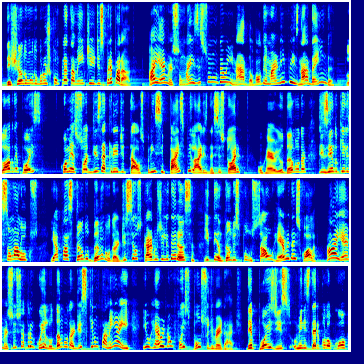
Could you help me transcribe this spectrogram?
deixando o mundo bruxo completamente despreparado. Ai, Emerson, mas isso não deu em nada, o Valdemar nem fez nada ainda. Logo depois, começou a desacreditar os principais pilares dessa história, o Harry e o Dumbledore, dizendo que eles são malucos e afastando Dumbledore de seus cargos de liderança e tentando expulsar o Harry da escola. Ai, Emerson, isso é tranquilo. O Dumbledore disse que não tá nem aí e o Harry não foi expulso de verdade. Depois disso, o ministério colocou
